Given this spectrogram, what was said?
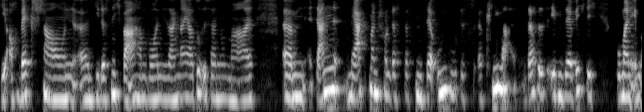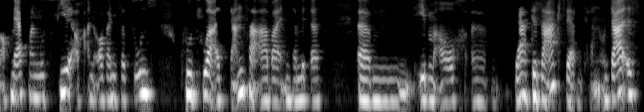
die auch wegschauen, äh, die das nicht wahrhaben wollen, die sagen, naja, so ist er nun mal. Ähm, dann merkt man schon, dass das ein sehr ungutes äh, Klima ist. Und das ist eben sehr wichtig, wo man eben auch merkt, man muss viel auch an Organisationen Organisationskultur als Ganze arbeiten, damit das ähm, eben auch äh, ja, gesagt werden kann. Und da ist,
